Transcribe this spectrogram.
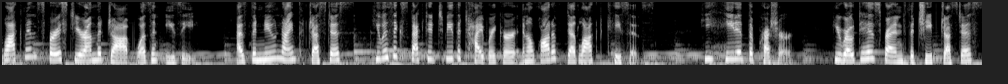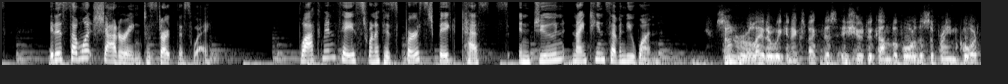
Blackmun's first year on the job wasn't easy. As the new Ninth Justice, he was expected to be the tiebreaker in a lot of deadlocked cases. He hated the pressure. He wrote to his friend, the Chief Justice, It is somewhat shattering to start this way. Blackmun faced one of his first big tests in June 1971. Sooner or later, we can expect this issue to come before the Supreme Court,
